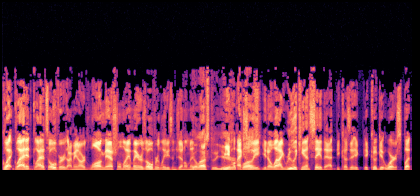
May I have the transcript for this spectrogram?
glad glad it glad it's over. I mean, our long national nightmare is over, ladies and gentlemen. It lasted a year. We, actually, you know what? I really can't say that because it, it could get worse. But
